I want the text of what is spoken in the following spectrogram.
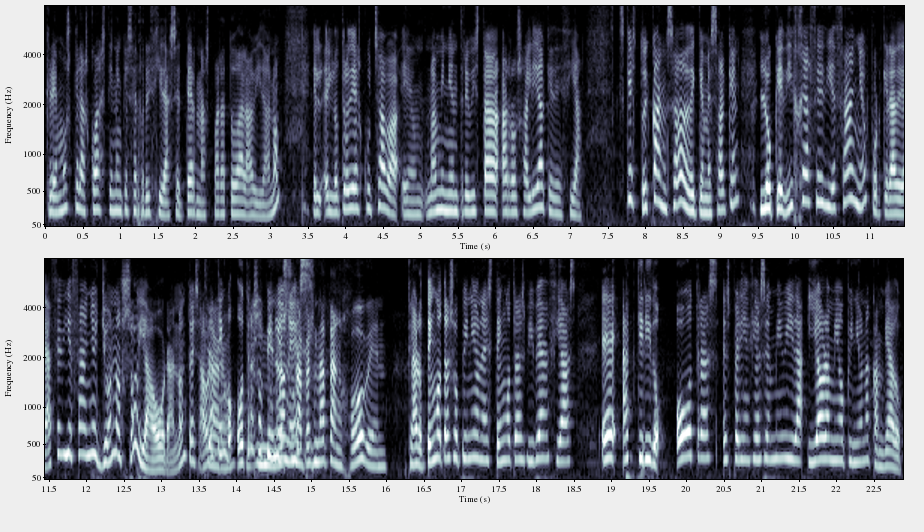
creemos que las cosas tienen que ser rígidas, eternas para toda la vida, ¿no? El, el otro día escuchaba en una mini entrevista a Rosalía que decía, es que estoy cansada de que me saquen lo que dije hace 10 años, porque la de hace 10 años yo no soy ahora, ¿no? Entonces ahora tengo otras opiniones. una persona tan joven. Claro, tengo otras opiniones, tengo otras vivencias, he adquirido otras experiencias en mi vida y ahora mi opinión ha cambiado.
